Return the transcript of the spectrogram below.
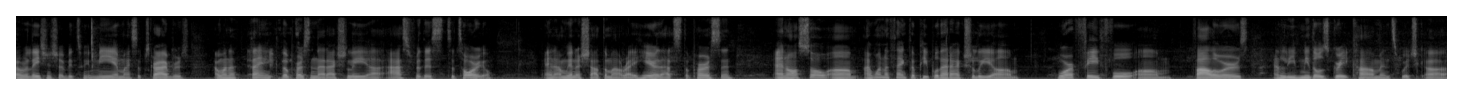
a relationship between me and my subscribers. I want to thank the person that actually uh, asked for this tutorial and i'm going to shout them out right here that's the person and also um, i want to thank the people that actually um, who are faithful um, followers and leave me those great comments which uh,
